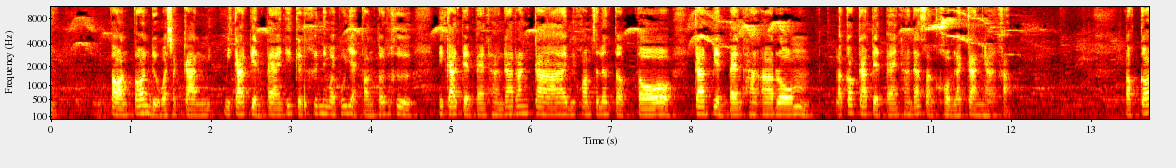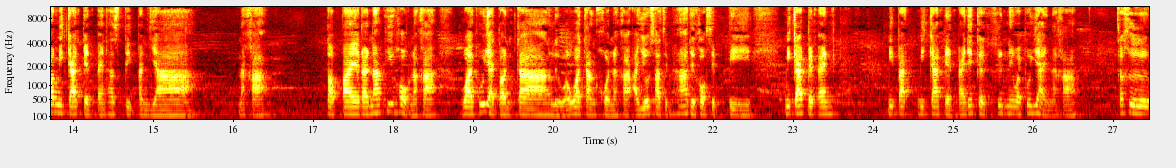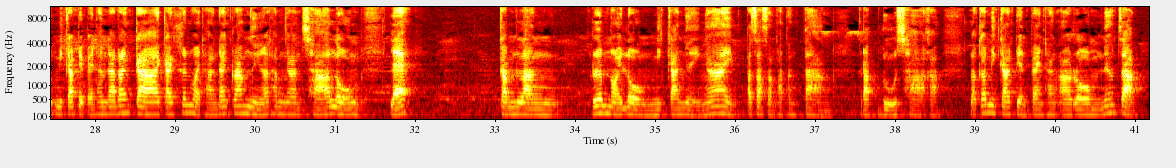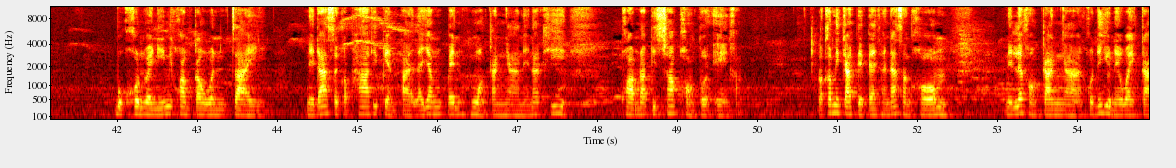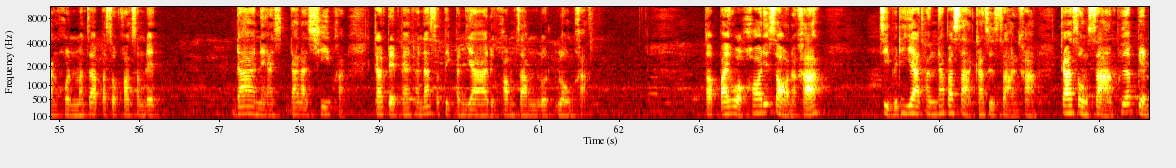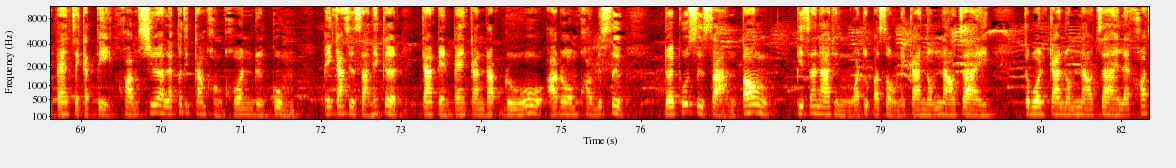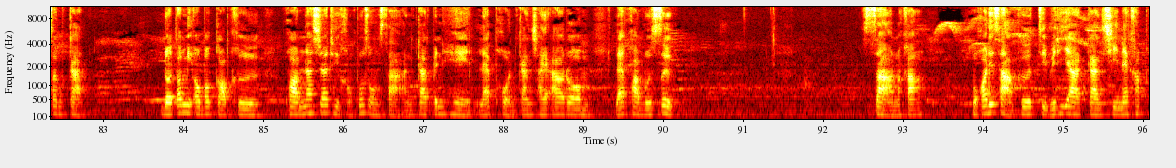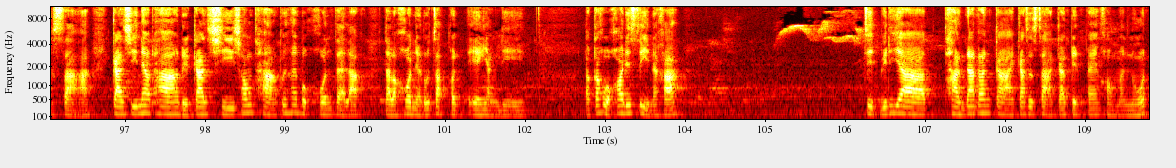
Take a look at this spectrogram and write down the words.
ตอนต้นหรือวัชการมีการเปลี่ยนแปลงที่เกิดขึ้นในวัยผู้ใหญ่ตอนต้นก็คือ มีการเปลี่ยนแปลงทางด้านร่างกาย มีความเจริญเติบโต การเปลี่ยนแปลงทางอารมณ์ แล้วก็การเปลี่ยนแปลงทางด้านสังคมและการงานค่ะ แล้วก็มีการเปลี่ยนแปลงทางสติปัญญานะคะ ต่อไประนาบที่ 6 นะคะ วัยผู้ใหญ่ตอนกลาง หรือว่าวัยกลางคนนะคะ อายุ 35ถึง60 ปี มีการเปลี่ยนแปลงมีมีการเปลี่ยนแปลงที่เกิดขึ้นในวัยผู้ใหญ่นะคะ ก็คือมีการเปลี่ยนแปลงทางด้านร่างกาย การเคลื่อนไหวทางด้านกล้ามเนื้อทำงานช้าลง และกำลังเริ่มน้อยลง มีการเหนื่อยง่าย ประสาทสัมผัสต่างๆ รับรู้ช้าค่ะ แล้วก็มีการเปลี่ยนแปลงทางอารมณ์ เนื่องจากบุคคลวัยนี้มีความกังวลใจในด้านสุขภาพที่เปลี่ยนไป และยังเป็นห่วงการงานในหน้าที่ความรับผิดชอบของตัวเองค่ะแล้วก็มีการเปลี่ยนแปลงทางด้านสังคม ในเรื่องของการงาน คนที่อยู่ในวัยกลางคนมันจะประสบความสำเร็จ ได้ในด้านอาชีพค่ะ การเปลี่ยนแปลงทางด้านสติปัญญา หรือความจำลดลงค่ะ ต่อไปหัวข้อที่ 2 นะคะ จิตวิทยาทางด้านประสาทการสื่อสารค่ะ การส่งสารเพื่อเปลี่ยนแปลงเจตคติ ความเชื่อและพฤติกรรมของคนหรือกลุ่ม เป็นการสื่อสารให้เกิดการเปลี่ยนแปลงการรับรู้ อารมณ์ ความรู้สึก โดยผู้สื่อสารต้องพิจารณาถึงวัตถุประสงค์ในการโน้มน้าวใจ กระบวนการโน้มน้าวใจและข้อจำกัด โดยต้องมีองค์ประกอบคือ ความน่าเชื่อถือของผู้ส่งสาร การเป็นเหตุและผลการใช้อารมณ์ และความรู้สึก 3. นะคะหัวข้อที่ 3 คือจิตวิทยาการชี้แนะคำปรึกษา การชี้แนวทางหรือการชี้ช่องทางเพื่อให้บุคคลแต่ละแต่ละคนเนี่ยรู้จักตนเองอย่างดี แล้วก็หัวข้อที่ 4 นะคะ จิตวิทยาทางด้านร่างกาย การศึกษาการเปลี่ยนแปลงของมนุษย์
